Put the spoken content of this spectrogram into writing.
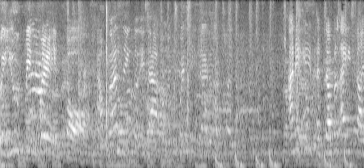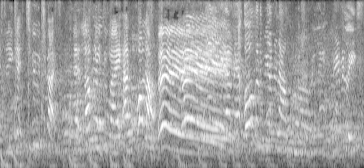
you've been waiting for? Our first single is out on the 23rd of October. And it is a double A side, so you get two tracks, Let Lovely Lead the Way and Holler. Hey! hey! And they're all going to be on an album which will be released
